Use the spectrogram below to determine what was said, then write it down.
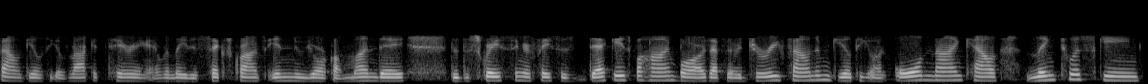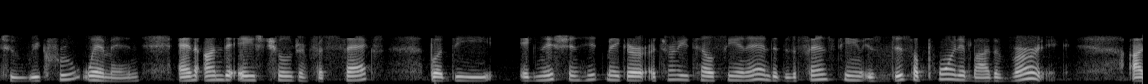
found guilty of racketeering and related sex crimes in New York on Monday. The disgraced singer faces decades behind bars after a jury found him guilty on all nine counts linked to a scheme to recruit women and underage children for sex, but the Ignition hitmaker attorney tells CNN that the defense team is disappointed by the verdict. Uh,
